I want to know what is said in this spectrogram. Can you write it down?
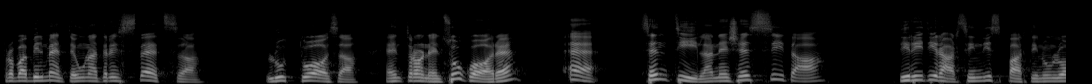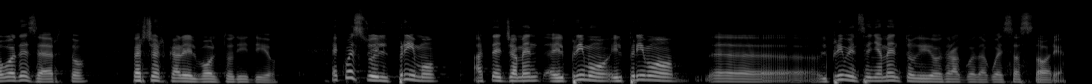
probabilmente una tristezza luttuosa entrò nel suo cuore e sentì la necessità di ritirarsi in disparte in un luogo deserto per cercare il volto di Dio. E questo è il primo atteggiamento, il primo, il primo, eh, il primo insegnamento che io traggo da questa storia.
